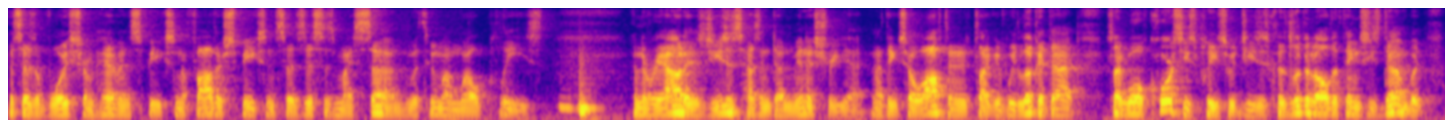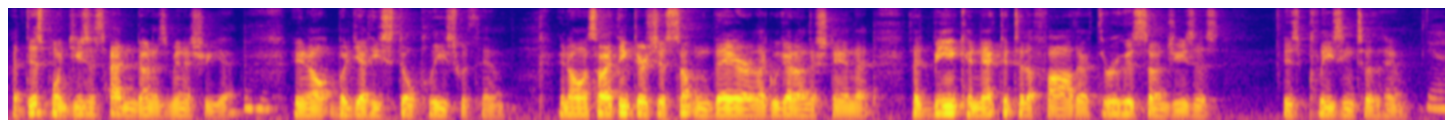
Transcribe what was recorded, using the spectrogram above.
it says a voice from heaven speaks and the Father speaks and says, this is my son with whom I'm well pleased. Mm-hmm. And the reality is, Jesus hasn't done ministry yet. And I think so often it's like if we look at that, it's like, well, of course he's pleased with Jesus because look at all the things he's done. But at this point, Jesus hadn't done his ministry yet, mm-hmm. you know, but yet he's still pleased with him, you know. And so I think there's just something there. Like we got to understand that that being connected to the Father through his son Jesus is pleasing to him. Yeah.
